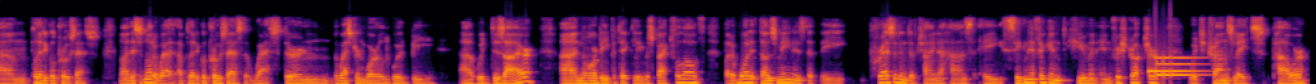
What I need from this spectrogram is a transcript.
um, political process. Now, this is not a, a, political process that Western the Western world would be uh, would desire, uh, nor be particularly respectful of. But what it does mean is that the president of China has a significant human infrastructure, which translates power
